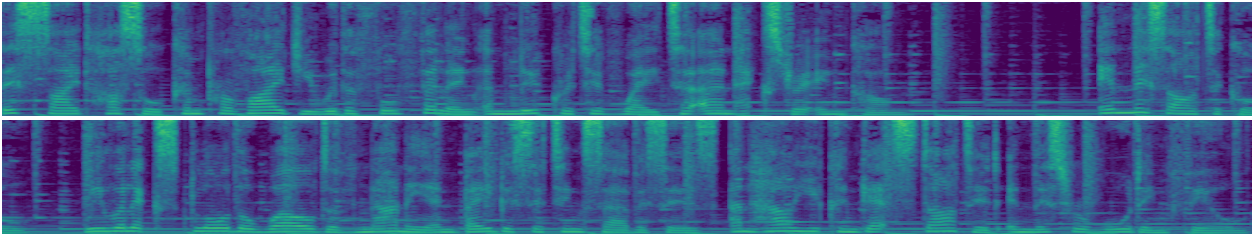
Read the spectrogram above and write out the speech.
this side hustle can provide you with a fulfilling and lucrative way to earn extra income. In this article, we will explore the world of nanny and babysitting services and how you can get started in this rewarding field.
